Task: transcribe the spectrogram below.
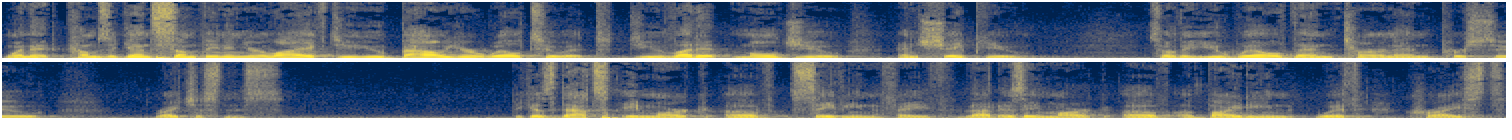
When it comes against something in your life, do you bow your will to it? Do you let it mold you and shape you so that you will then turn and pursue righteousness? Because that's a mark of saving faith. That is a mark of abiding with Christ.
